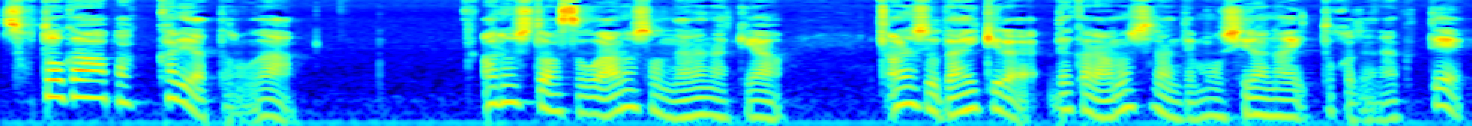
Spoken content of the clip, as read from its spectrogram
外側ばっかりだったのが、あの人はすごい、あの人にならなきゃ、あの人大嫌い。だからあの人なんてもう知らないとかじゃなくて、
